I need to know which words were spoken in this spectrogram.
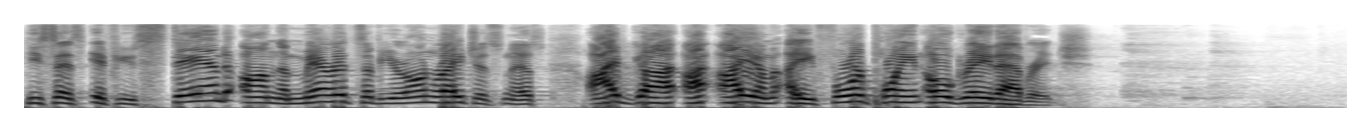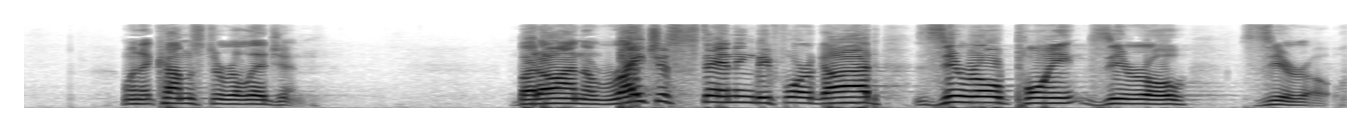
He says, if you stand on the merits of your own righteousness, I've got, I, I am a 4.0 grade average when it comes to religion. But on the righteous standing before God, 0.00.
